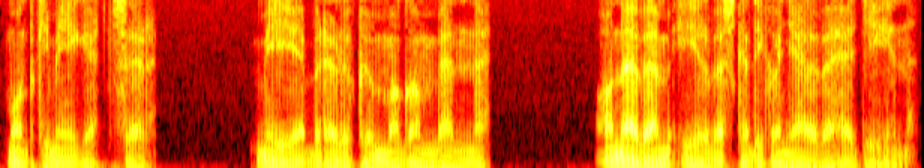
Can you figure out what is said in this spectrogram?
Mondd ki még egyszer. Mélyebbre lököm magam benne. A nevem élvezkedik a nyelvehegyén.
